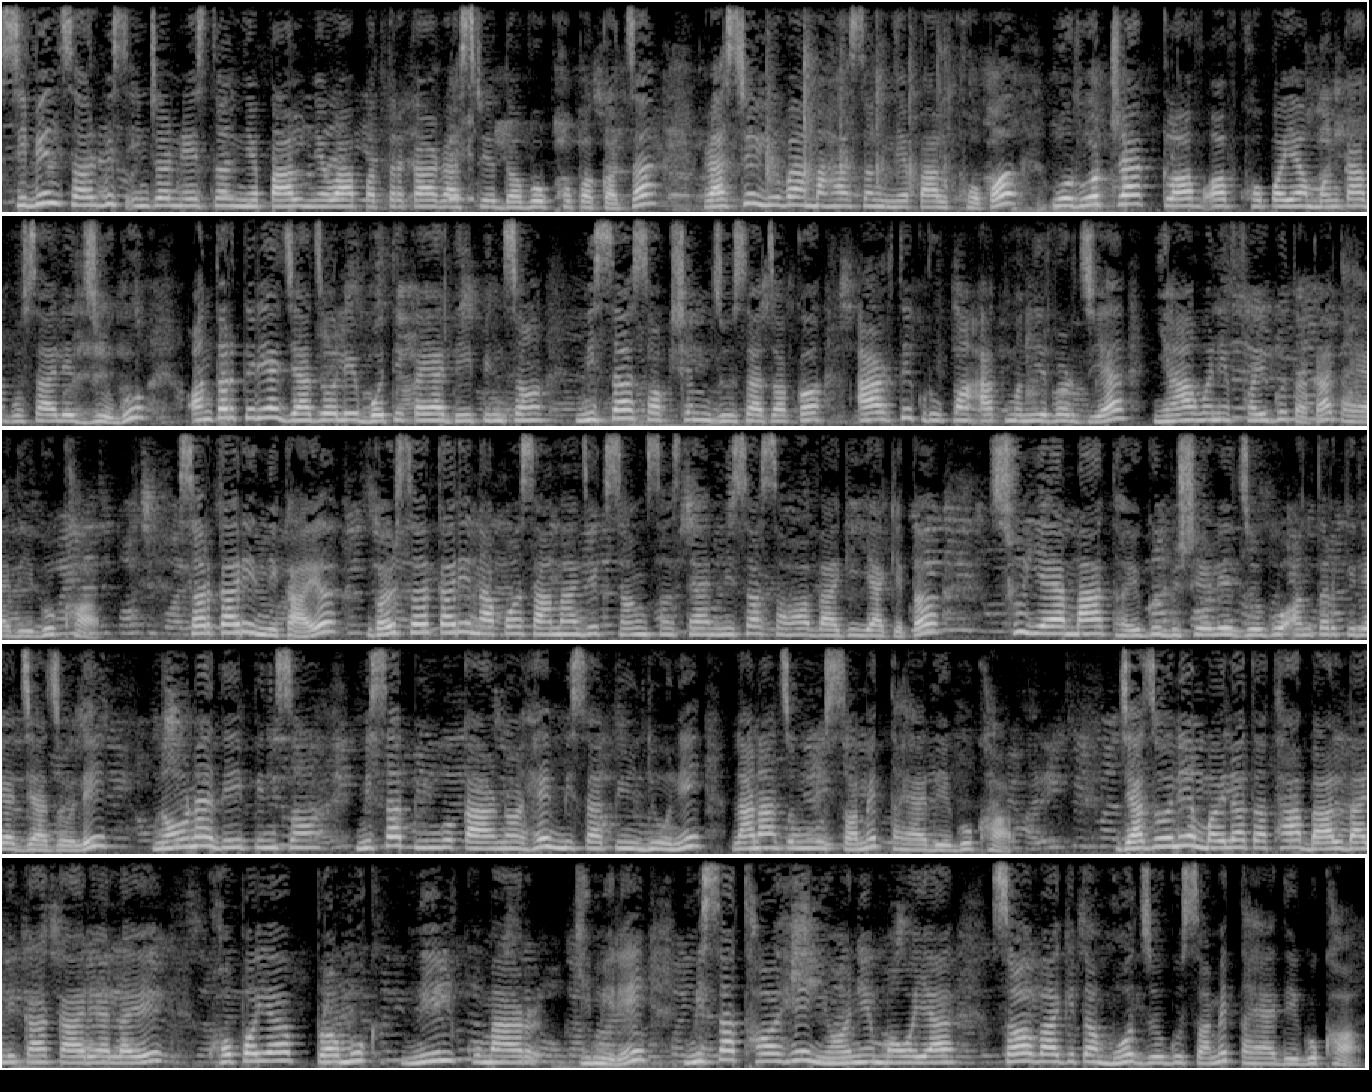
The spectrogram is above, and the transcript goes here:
Civil service international Nepal Newa पत्रकार राष्ट्रिय दबो खोप कच्चा राष्ट्रिय युवा महासंघ नेपाल खोप व रोट्राक क्लब अफ खोपया मङ्का गुसाले जुगु अन्तर्क्रिया ज्याजोले बोतिकया दिपिन्स मिसा सक्षम जुसा जक आर्थिक रूपमा आत्मनिर्भर जिया यहाँ वने फैगु तका तयादिगु ख सरकारी निकाय गैर सरकारी नाप सामाजिक सङ्घ संस्था मिसा सहभागी याके त छुयामा थैगु विषयले जोगु अन्तर्क्रिया ज्याजोले नौना दे पिन्स मिसा पिङ्गो कारण हे मिसा पिङ लिउने लानाचुङ्गु समेत तयादिगु ख। ज्याजोले महिला तथा बालबालिका कार्यालय खोपया प्रमुख निल कुमार घिमिरे मिसा थहे न्यने मवया सहभागिता मोह जोगु समेत तयादिगु ख।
